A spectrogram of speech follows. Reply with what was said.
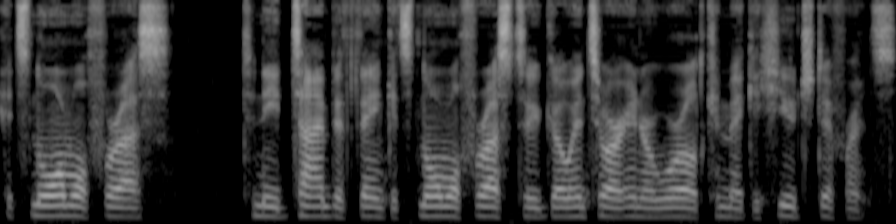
it's normal for us to need time to think, it's normal for us to go into our inner world can make a huge difference.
